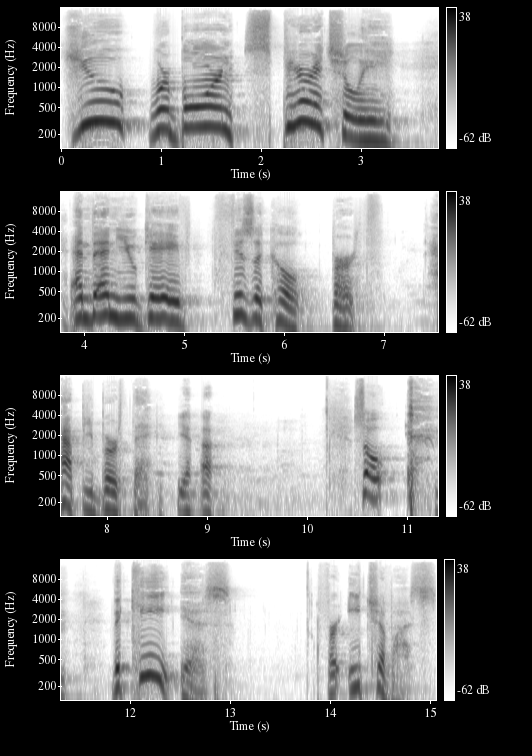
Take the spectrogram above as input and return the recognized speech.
You were born spiritually, and then you gave physical birth. Happy birthday. Yeah. So the key is for each of us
